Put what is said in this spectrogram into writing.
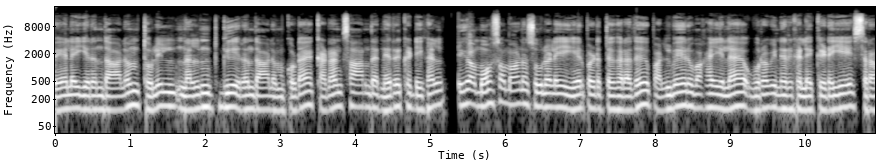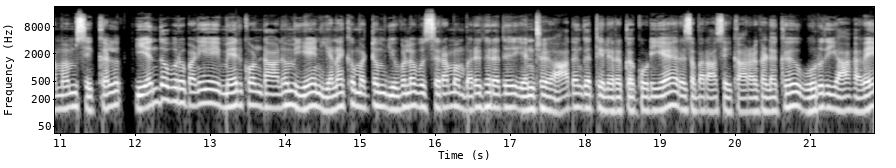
வேலை இருந்தாலும் தொழில் நன்கு இருந்தாலும் கூட கடன் சார்ந்த நெருக்கடிகள் மிக மோசமான சூழலை ஏற்படுத்துகிறது. பல்வேறு வகையில உறவினர்களுக்கிடையே சிரமம் சிக்கல் எந்த ஒரு பணியை மேற்கொண்டாலும் ஏன் எனக்கு மட்டும் இவ்வளவு சிரமம் வருகிறது என்று ஆதங்கத்தில் இருக்கக்கூடிய ரிசபராசிக்காரர்களுக்கு உறுதியாகவே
